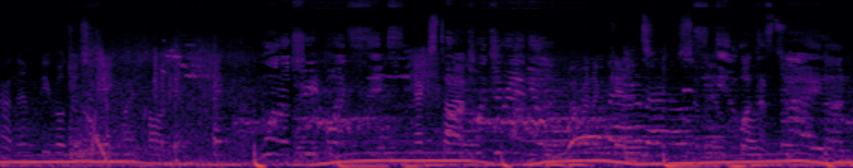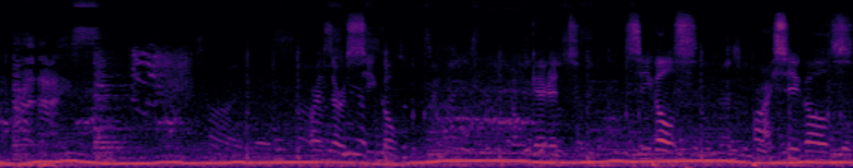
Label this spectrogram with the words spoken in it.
Goddamn people just hitting my car. Next time, we're gonna get some clothes. Why is there a seagull? Don't get it. Seagulls. Why seagulls?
